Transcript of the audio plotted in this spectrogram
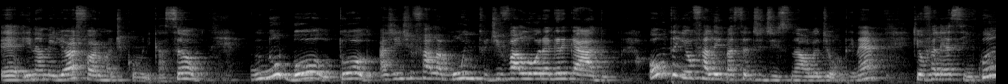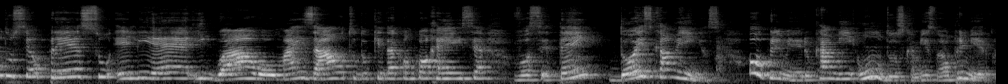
é, e na melhor forma de comunicação, no bolo todo a gente fala muito de valor agregado. Ontem eu falei bastante disso na aula de ontem, né? Que eu falei assim, quando o seu preço ele é igual ou mais alto do que da concorrência, você tem dois caminhos. O primeiro caminho, um dos caminhos, não é o primeiro,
